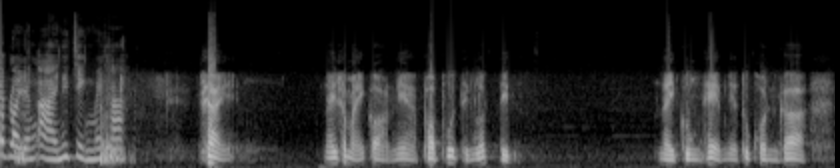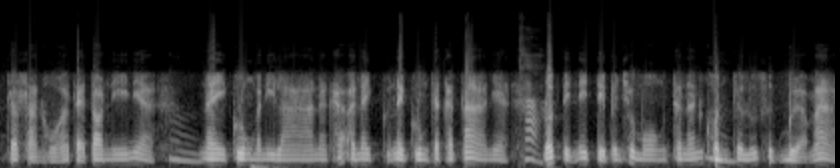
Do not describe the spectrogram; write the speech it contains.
พเรายังอายนี่จริงไหมคะ ใช่ ในสมัยก่อนเนี่ย พอพูดถึงรถติดในกรุงเทพเนี่ยทุกคนก็จะสั่นหัว แต่ตอนนี้เนี่ยอืม ในกรุงมะนิลานะครับเอ่อในในกรุงจาการ์ตาเนี่ยค่ะรถติดนี่ติดเป็นชั่วโมง ฉะนั้นคนอืมจะรู้สึกเบื่อมาก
